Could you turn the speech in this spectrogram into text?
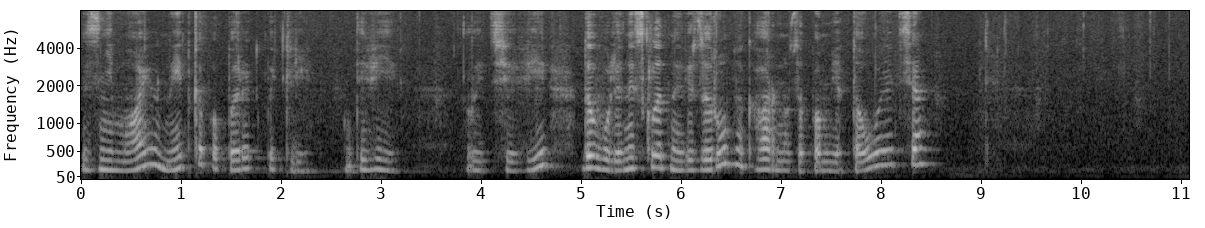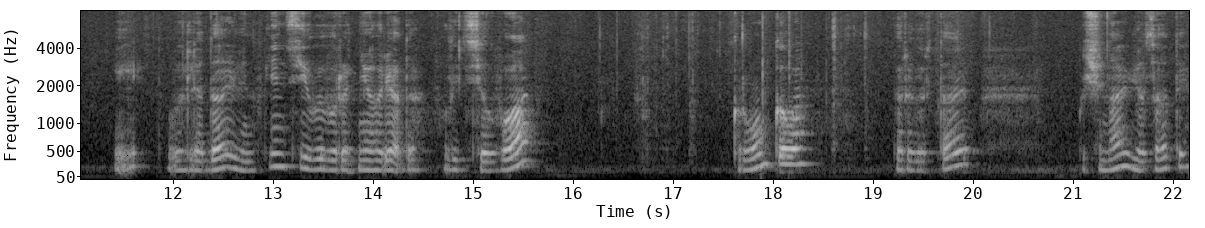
знімаю нитка поперед петлі. Дві лицьові, доволі нескладний візерунок, гарно запам'ятовується. І виглядає він в кінці виворотнього ряду лицьова, кромкова, перевертаю починаю в'язати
